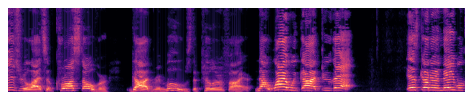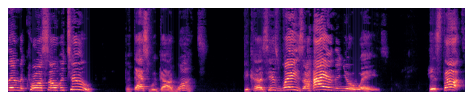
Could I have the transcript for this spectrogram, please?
Israelites have crossed over, God removes the pillar of fire. Now, why would God do that? It's going to enable them to cross over too. But that's what God wants. Because his ways are higher than your ways. His thoughts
